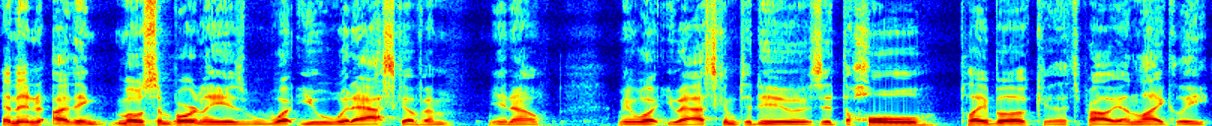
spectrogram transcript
and then I think most importantly is what you would ask of him. You know, I mean, what you ask him to do is it the whole playbook? That's probably unlikely.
